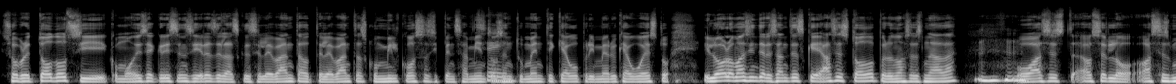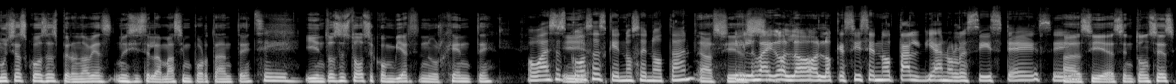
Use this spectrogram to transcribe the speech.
sobre todo si, como dice Kristen, si eres de las que se levanta o te levantas con mil cosas y pensamientos en tu mente, ¿qué hago primero y qué hago esto? Y luego lo más interesante es que haces todo, pero no haces nada. O haces, haces muchas cosas, pero no, habías, no hiciste la más importante. Y entonces todo se convierte en urgente. O haces cosas que no se notan. Así es. Y luego lo, lo, que sí se nota ya no lo hiciste. Así es. Entonces,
